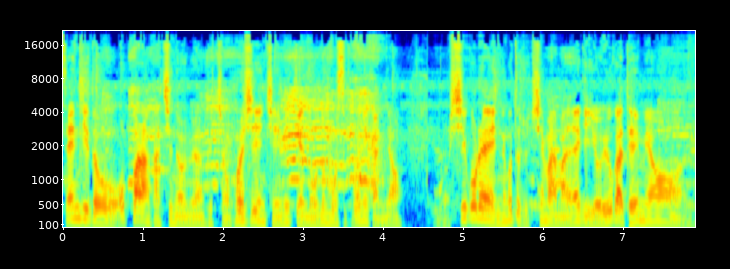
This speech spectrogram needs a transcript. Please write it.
샌디도 오빠랑 같이 놀면 그쵸? 훨씬 재밌게 노는 모습 보니까요. 뭐 시골에 있는 것도 좋지만 만약에 여유가 되면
